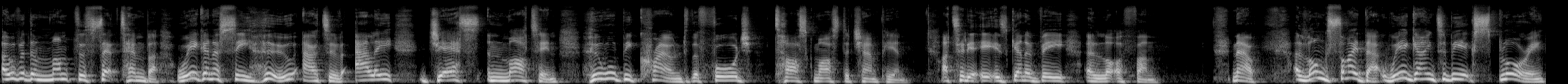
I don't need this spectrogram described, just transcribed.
over the month of September, we're going to see who, out of Ali, Jess, and Martin, who will be crowned the Forge Taskmaster champion. I tell you, it is going to be a lot of fun. Now, alongside that, we're going to be exploring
